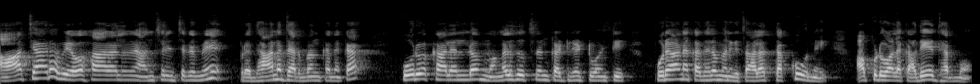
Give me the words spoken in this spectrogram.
ఆచార వ్యవహారాలను అనుసరించడమే ప్రధాన ధర్మం కనుక. పూర్వకాలంలో మంగళసూత్రం కట్టినటువంటి పురాణ కథలు మనకి చాలా తక్కువ ఉన్నాయి. అప్పుడు వాళ్ళకి అదే ధర్మం.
